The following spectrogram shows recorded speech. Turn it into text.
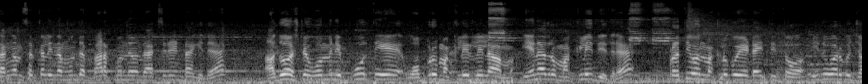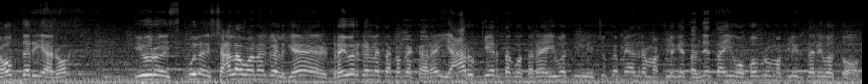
ಸಂಗಮ್ ಸರ್ಕಲಿಂದ ಮುಂದೆ ಪಾರ್ಕ್ ಮುಂದೆ ಒಂದು ಆಕ್ಸಿಡೆಂಟ್ ಆಗಿದೆ. ಅದು ಅಷ್ಟೇ, ಓಮಿನಿ ಪೂರ್ತಿ ಒಬ್ಬರು ಮಕ್ಕಳಿರಲಿಲ್ಲ ಏನಾದರೂ ಮಕ್ಕಳಿದ್ದಿದ್ರೆ ಪ್ರತಿಯೊಂದು ಮಕ್ಳಿಗೂ ಏಟಾಯ್ತಿತ್ತು ಇದುವರೆಗೂ ಜವಾಬ್ದಾರಿ ಯಾರು? ಇವರು ಸ್ಕೂಲ್ ಶಾಲಾ ವಾಹನಗಳಿಗೆ ಡ್ರೈವರ್ಗಳನ್ನ ತಗೋಬೇಕಾದ್ರೆ ಯಾರು ಕೇರ್ ತಗೋತಾರೆ? ಇವತ್ತು ಇಲ್ಲಿ ಹೆಚ್ಚು ಕಮ್ಮಿ ಆದರೆ ಮಕ್ಕಳಿಗೆ ತಂದೆ ತಾಯಿ ಒಬ್ಬೊಬ್ರು ಮಕ್ಳು ಇರ್ತಾರೆ ಇವತ್ತು.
